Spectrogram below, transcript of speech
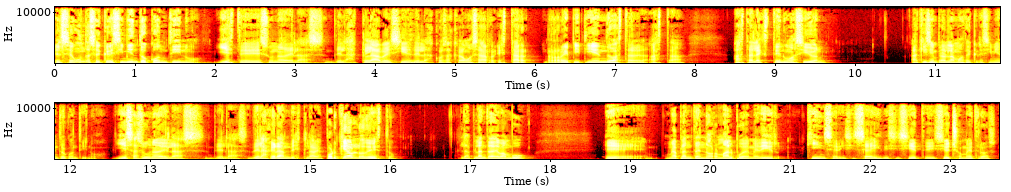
El segundo es el crecimiento continuo. Y este es una de las, de las claves y es de las cosas que vamos a estar repitiendo hasta, hasta, hasta la extenuación Aquí siempre hablamos de crecimiento continuo. Y esa es una de las, de las, de las grandes claves. ¿Por qué hablo de esto? La planta de bambú, eh, una planta normal puede medir 15, 16, 17, 18 metros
